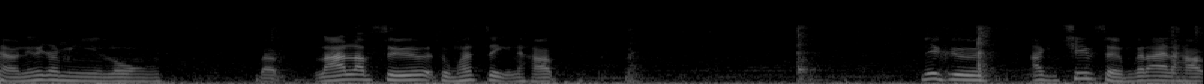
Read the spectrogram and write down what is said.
ถวๆนี้ก็จะมีโรงแบบร้านรับซื้อถุงพลาสติกนะครับ นี่คืออาชีพเสริมก็ได้นะครับ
